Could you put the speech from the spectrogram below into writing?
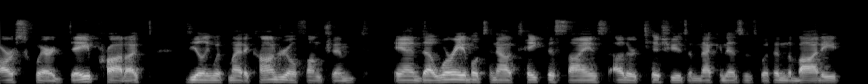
R squared day product dealing with mitochondrial function. And uh, we're able to now take this science to other tissues and mechanisms within the body,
